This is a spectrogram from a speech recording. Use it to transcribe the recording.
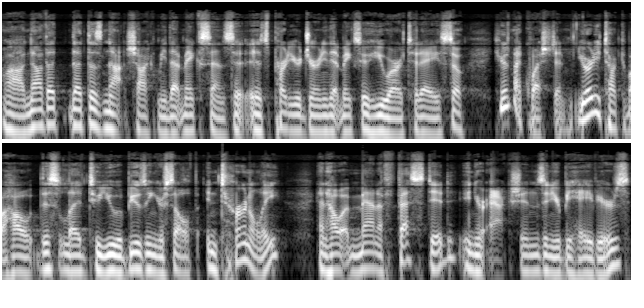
Wow, now that that does not shock me. That makes sense. It, it's part of your journey that makes you who you are today. So here's my question: You already talked about how this led to you abusing yourself internally and how it manifested in your actions and your behaviors.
